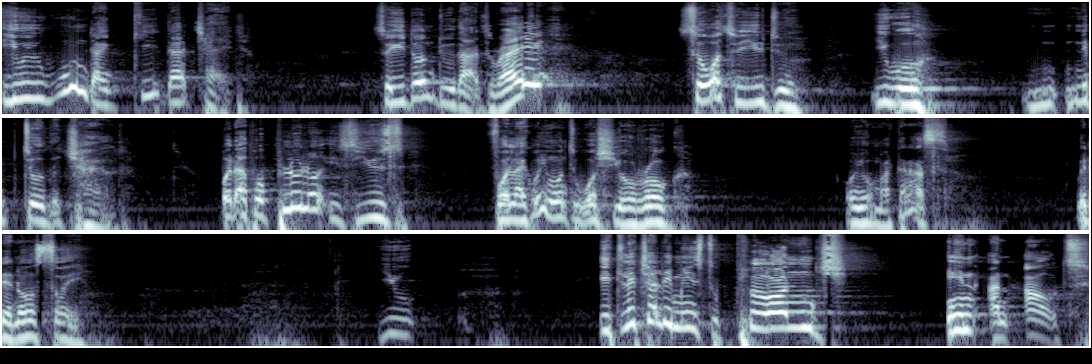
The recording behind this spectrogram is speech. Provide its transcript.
you wound and kill that child. So you don't do that, right? So what will you do? You will nipto the child. But apopluno is used for like when you want to wash your rug or your mattress where they don't. You, it literally means to plunge in and out.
